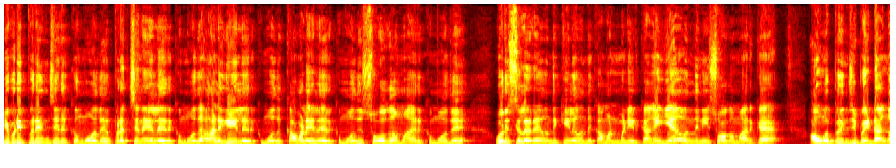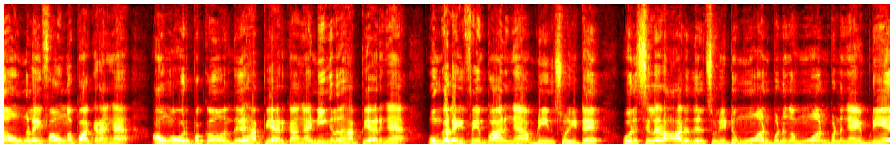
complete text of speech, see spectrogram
இப்படி பிரிஞ்சு இருக்கும்போது பிரச்சனையில் இருக்கும்போது அழுகையில் இருக்கும்போது கவலையில் இருக்கும்போது சோகமாக இருக்கும்போது ஒரு சிலரே வந்து கீழே வந்து கமெண்ட் பண்ணியிருக்காங்க. ஏன் வந்து நீ சோகமாக இருக்க? அவங்க பிரிஞ்சு போயிட்டாங்க அவங்க லைஃப்பை அவங்க பார்க்குறாங்க. அவங்க ஒரு பக்கம் வந்து ஹாப்பியாக இருக்காங்க நீங்களும் ஹாப்பியாக இருங்க. உங்கள் லைஃப்பையும் பாருங்கள் அப்படின்னு சொல்லிட்டு ஒரு சிலர் ஆறுதல் சொல்லிட்டு மூவ் ஆன் பண்ணுங்கள் மூவ் ஆன் பண்ணுங்கள் இப்படியே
